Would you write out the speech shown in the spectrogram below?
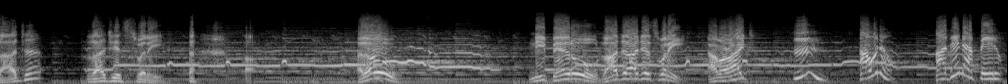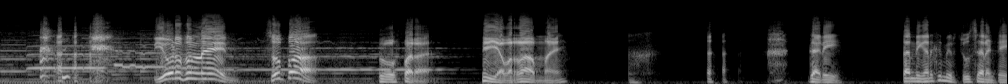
రాజ రాజేశ్వరి. హలో నీ పేరు రాజరాజేశ్వరి రైట్ మ్మ్, అవును అదే నా పేరు. బ్యూటిఫుల్ నేమ్ సూపర్ సూపరా ఎవర్రా అమ్మాయి? డాడీ తన్ని గనక మీరు చూశారంటే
